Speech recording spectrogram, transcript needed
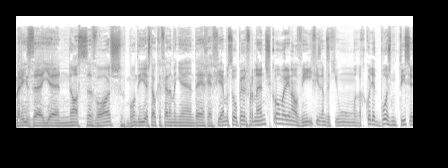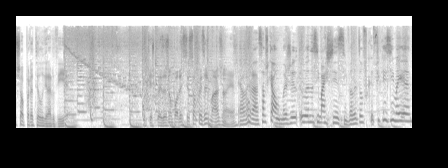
Marisa e a nossa voz. Bom dia, este é o Café da Manhã da RFM. Eu sou o Pedro Fernandes com a Mariana Alvim e fizemos aqui uma recolha de boas notícias só para te alegrar o dia. Porque as coisas não podem ser só coisas más, não é? É verdade. Sabes que há umas, eu ando assim mais sensível, então fiquei assim meio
